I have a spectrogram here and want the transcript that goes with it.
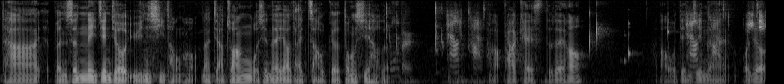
它本身内建就有语音系统哈。那假装我现在要来找个东西好了，好，Podcast 对不对哈？好，我点进来，我就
